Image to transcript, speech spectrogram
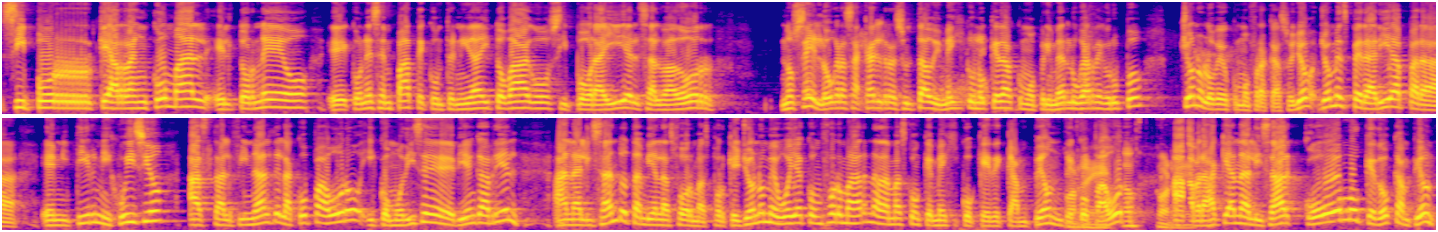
si porque arrancó mal el torneo eh, con ese empate con Trinidad y Tobago, si por ahí El Salvador no sé, logra sacar el resultado y México no queda como primer lugar de grupo, yo no lo veo como fracaso. Yo, yo me esperaría para emitir mi juicio hasta el final de la Copa Oro y como dice bien Gabriel, analizando también las formas, porque yo no me voy a conformar nada más con que México quede campeón de Copa Oro. Habrá que analizar cómo quedó campeón,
